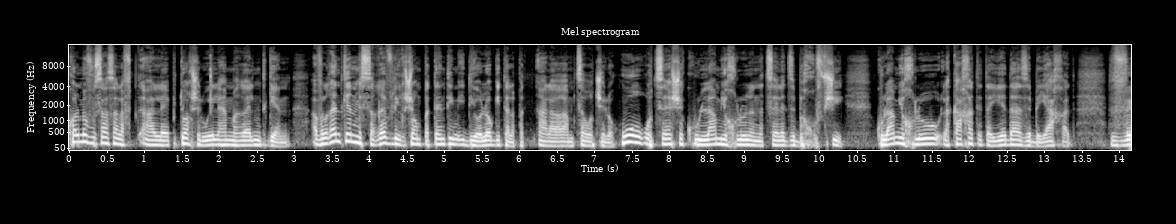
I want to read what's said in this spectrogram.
הכל מבוסס על, על פיתוח של וילהלם רנטגן, אבל רנטגן מסרב לרשום פטנטים אידיאולוגית על, הפ, על ההמצאות שלו. הוא רוצה שכולם יוכלו לנצל את זה בחופשי, כולם יוכלו לקחת את הידע הזה ביחד. ו...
